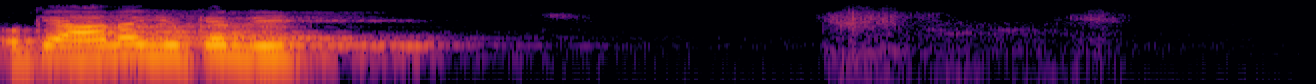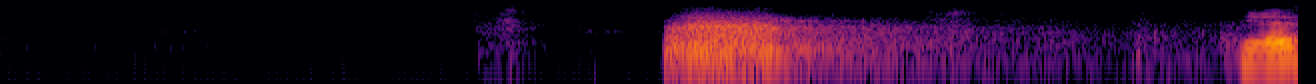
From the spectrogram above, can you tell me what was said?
Okay, Anna, you can read. Yes.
